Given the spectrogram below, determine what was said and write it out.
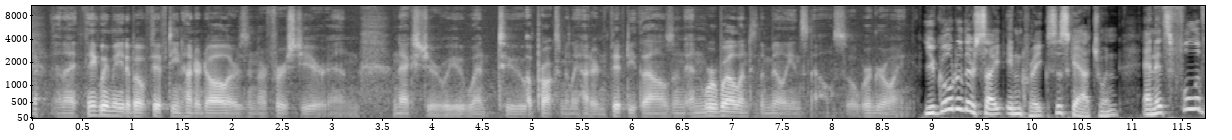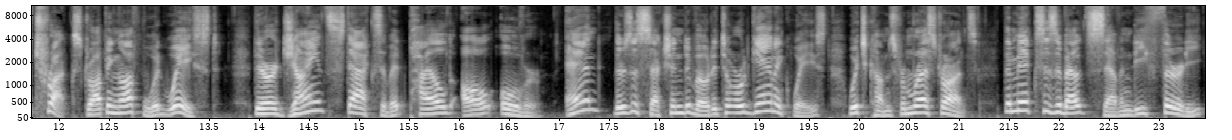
and I think we made about $1,500 in our first year, and next year we went to approximately 150,000, and we're well into the millions now, so we're growing. You go to their site in Craik, Saskatchewan, and it's full of trucks dropping off wood waste. There are giant stacks of it piled all over. And there's a section devoted to organic waste, which comes from restaurants. The mix is about 70 30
